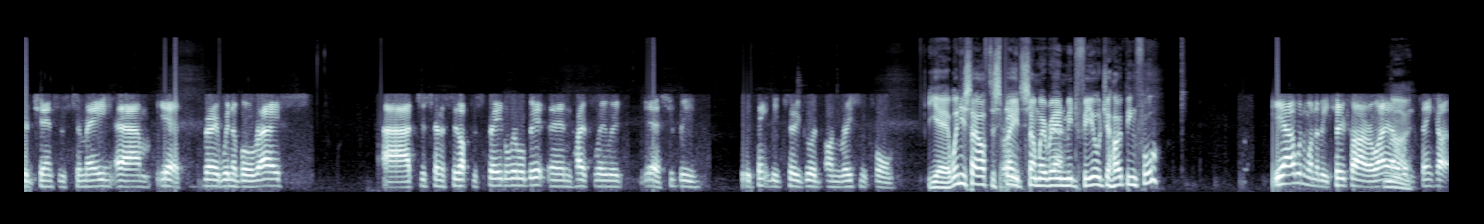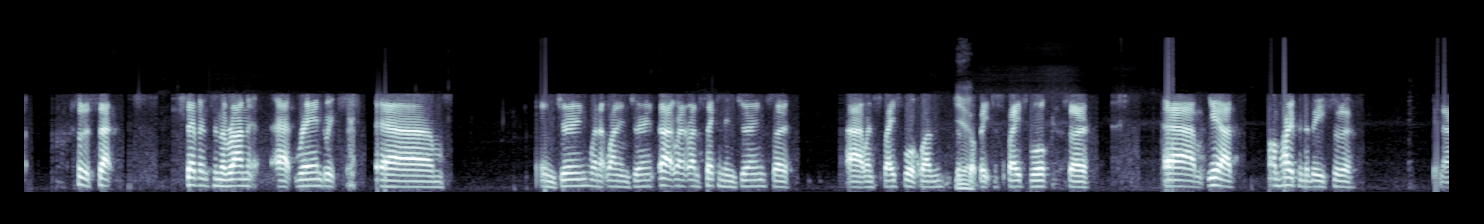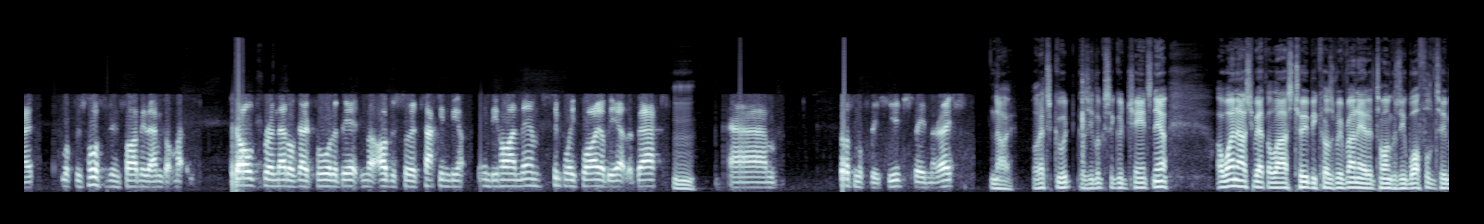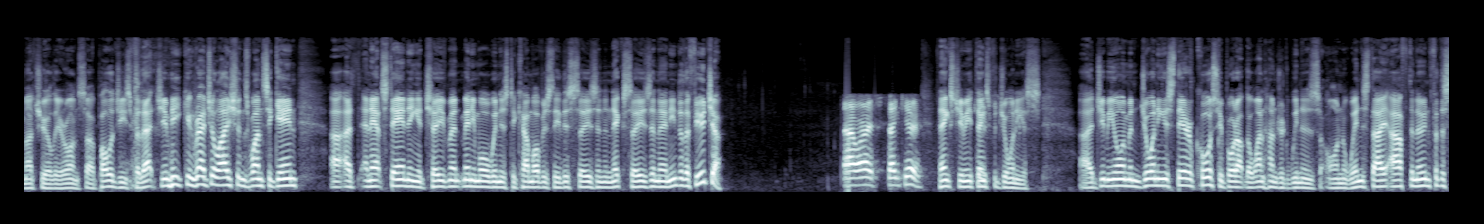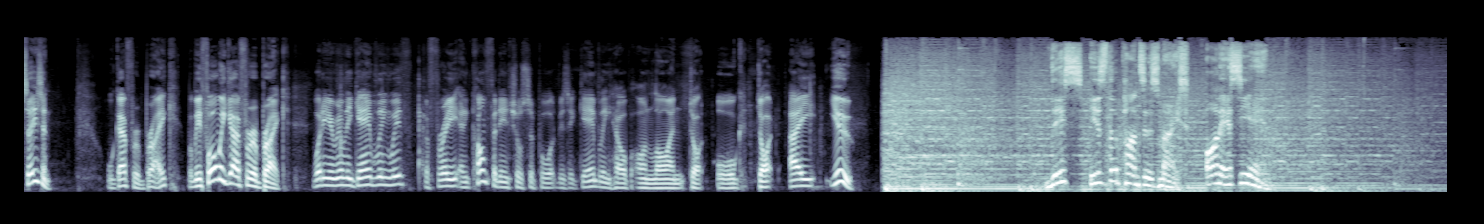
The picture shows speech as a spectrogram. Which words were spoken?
good chances to me. Um, yeah, very winnable race. Uh, just going to sit off the speed a little bit, and hopefully we yeah should be we think be too good on recent form. Yeah, when you say off the speed, Right. somewhere around midfield, you're hoping for. Yeah, I wouldn't want to be too far away. No. I wouldn't think. I sort of sat seventh in the run at Randwick um, in June when it won in June. Uh, when it ran second in June, so uh, when Spacewalk won, just Yeah. got beat to Spacewalk. So um, yeah, I'm hoping to be sort of, you know, look, there's horses inside me that haven't got much. Goldsboro and that'll go forward a bit, and I'll just sort of tuck in, be- in behind them. Simply Fly, I'll be out the back. Mm. Um, doesn't look to be huge speed in the race. No. Well, that's good because he looks a good chance. Now, I won't ask you about the last two because we've run out of time because we waffled too much earlier on. So apologies for that, Jimmy. Congratulations once again. Uh, an outstanding achievement. Many more winners to come, obviously, this season and next season and into the future. No worries. Thank you. Thanks, Jimmy. Thanks for joining us. Uh, Jimmy Orman joining us there, of course, who brought up the 100 winners on Wednesday afternoon for the season. We'll go for a break. But before we go for a break, what are you really gambling with? For free and confidential support, visit gamblinghelponline.org.au. This is the Punters Mate on SEN.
